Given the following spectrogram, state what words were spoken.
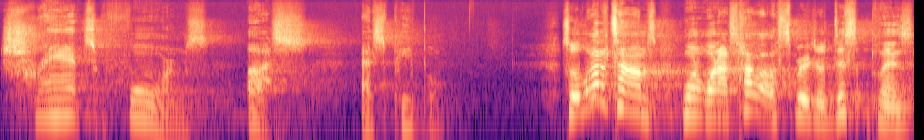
transforms us as people. So a lot of times when, when I talk about spiritual disciplines,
